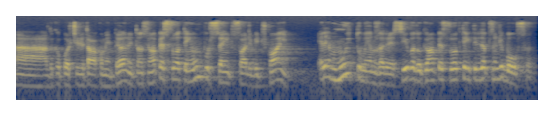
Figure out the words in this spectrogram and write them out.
ah, do que o Portilho estava comentando. Então, se uma pessoa tem 1% só de Bitcoin, ela é muito menos agressiva do que uma pessoa que tem 30% de bolsa,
